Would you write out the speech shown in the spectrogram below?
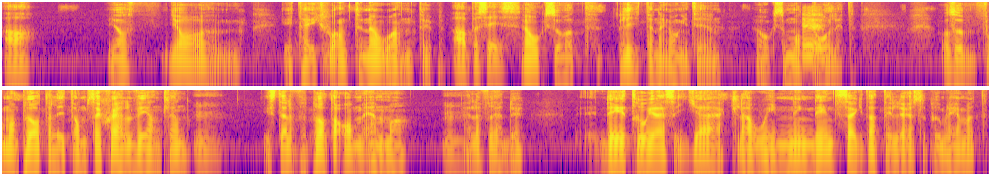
Ja, Jag, jag, it takes one to know one typ. ja precis. Jag har också varit liten en gång i tiden. Jag har också mått Mm. dåligt. Och så får man prata lite om sig själv egentligen. Mm. Istället för att prata om Emma Mm. eller Freddy. Det tror jag är så jäkla winning. Det är inte säkert att det löser problemet.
